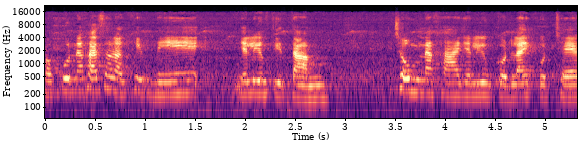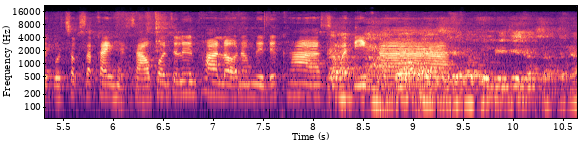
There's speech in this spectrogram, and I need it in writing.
ขอบคุณนะคะสำหรับคลิปนี้ อย่าลืมติดตามชมนะคะ อย่าลืมกดไลค์กดแชร์กดซับสไครต์ให้สาวพรเจริญพาเรานำเนยด้วยค่ะ สวัสดีค่ะ ก็ไปเสียกับผู้มีที่ทักษะชนะ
